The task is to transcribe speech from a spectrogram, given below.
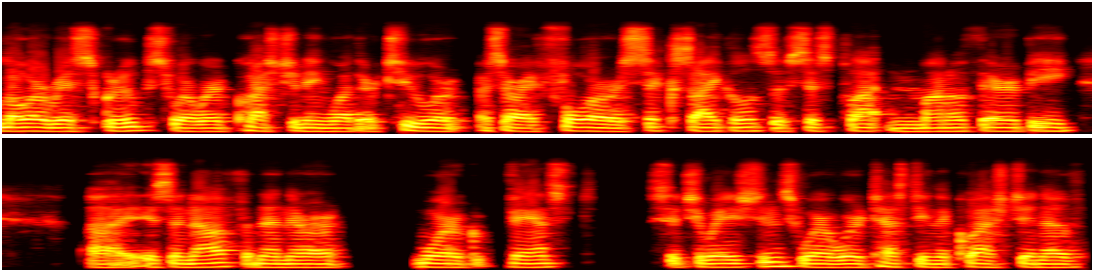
lower risk groups where we're questioning whether two or sorry four or six cycles of cisplatin monotherapy uh, is enough and then there are more advanced situations where we're testing the question of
